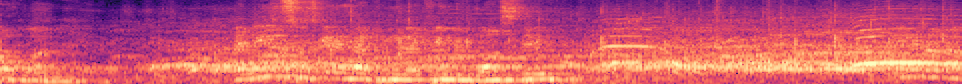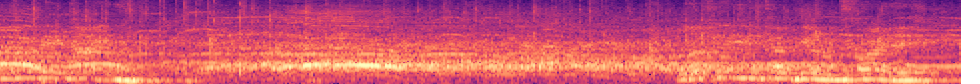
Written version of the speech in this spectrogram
wild one. I knew this was going to happen when I came to Boston. Even on a Monday night. Luckily, I didn't come here on Friday.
